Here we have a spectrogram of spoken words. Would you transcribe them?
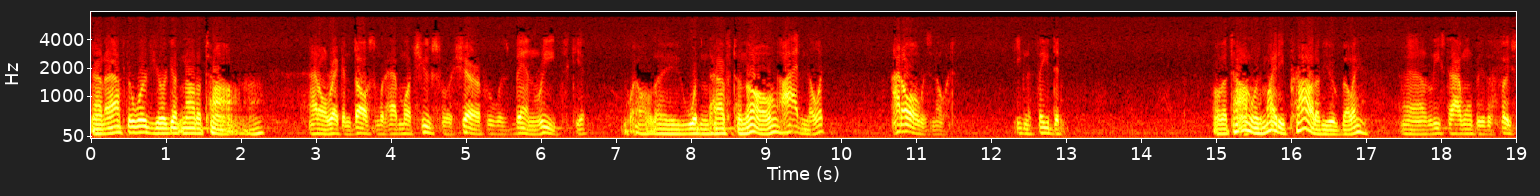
And afterwards, you're getting out of town, huh? I don't reckon Dawson would have much use for a sheriff who was Ben Reed's kid. Well, they wouldn't have to know. I'd know it. I'd always know it. Even if they didn't. Well, the town was mighty proud of you, Billy. Well, at least I won't be the first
